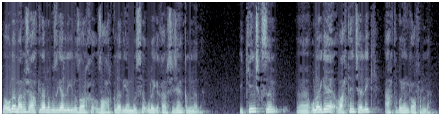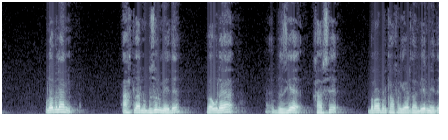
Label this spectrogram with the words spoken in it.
Va ular mana shu ahdlarni buzganligini zohir qiladigan bo'lsa, ularga qarshi jang qilinadi. Ikkinchi qism e, ularga vaqtinchalik ahdi bo'lgan kofirlar. Ular bilan ahdlarni buzilmaydi va ular e, bizga qarshi biror bir kofirga yordam bermaydi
